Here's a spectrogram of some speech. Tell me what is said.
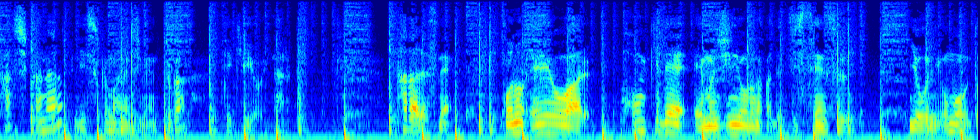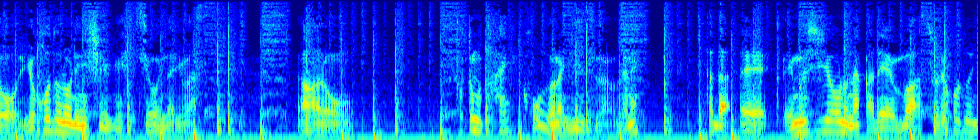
確かなリスクマネジメントができるようになると。ただですね、この AOR、本気で MGO の中で実践するように思うと、よほどの練習が必要になります。あの、とても大高度な技術なのでね。ただ、えー、MGO の中ではそれほど有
